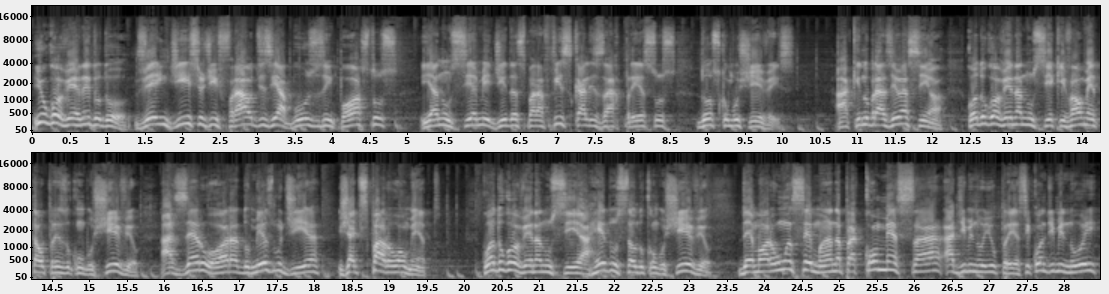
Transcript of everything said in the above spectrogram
E o governo, hein, Dudu? Vê indícios de fraudes e abusos impostos e anuncia medidas para fiscalizar preços dos combustíveis. Aqui no Brasil é assim, ó. Quando o governo anuncia que vai aumentar o preço do combustível, a zero hora do mesmo dia já disparou o aumento. Quando o governo anuncia a redução do combustível, demora uma semana para começar a diminuir o preço. E quando diminui,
